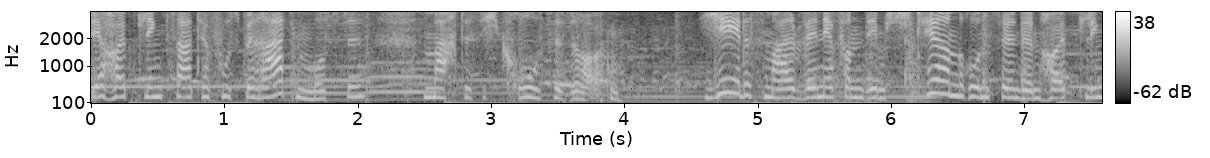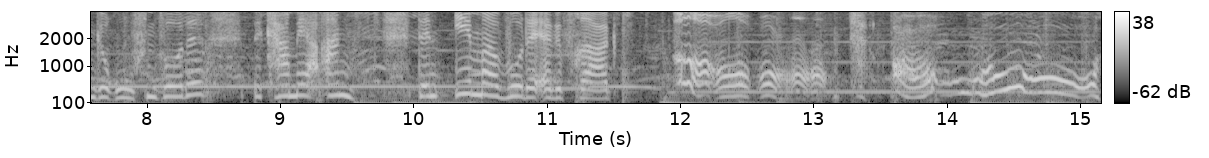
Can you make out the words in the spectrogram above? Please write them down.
der Häuptling zarter Fuß beraten musste, machte sich große Sorgen. Jedes Mal, wenn er von dem stirnrunzelnden Häuptling gerufen wurde, bekam er Angst, denn immer wurde er gefragt, Oh, oh, oh, oh,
